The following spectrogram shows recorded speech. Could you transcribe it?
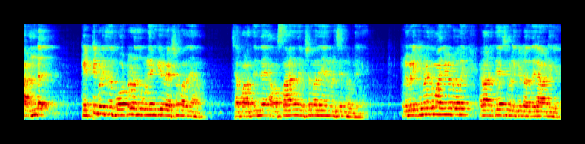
കണ്ട് കെട്ടിപ്പിടിച്ചിരുന്ന ഫോട്ടോ എടുത്ത് പുള്ളി എനിക്കൊരു വേഷം പറഞ്ഞതാണ്. പക്ഷെ പടത്തിന്റെ അവസാന നിമിഷം വരെ ഞാൻ വിളിച്ചിട്ടുണ്ട് പുള്ളിനെ പുള്ളി വിളിക്കുമ്പോഴൊക്കെ മാന്യമായിട്ട് പറയും എടാ അടുത്ത ആഴ്ച വിളിക്കട്ടോ എന്തെങ്കിലും ആഡ് ചെയ്യാം.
